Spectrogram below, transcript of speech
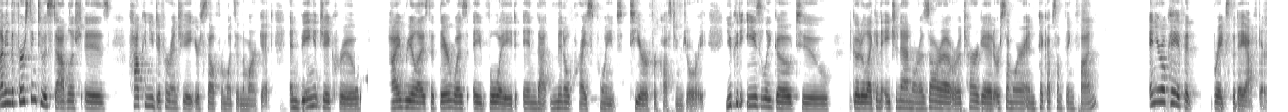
I mean, the first thing to establish is how can you differentiate yourself from what's in the market? And being at J. Crew, I realized that there was a void in that middle price point tier for costume jewelry. You could easily go to go to like an H&M or a Zara or a Target or somewhere and pick up something fun. And you're okay if it breaks the day after.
